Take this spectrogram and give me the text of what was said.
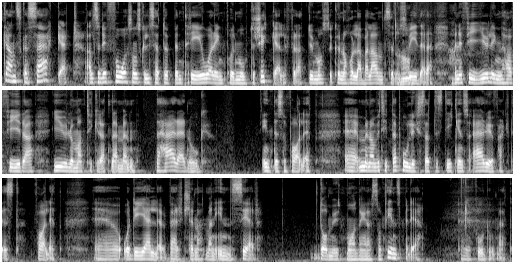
ganska säkert. Alltså det är få som skulle sätta upp en treåring på en motorcykel för att du måste kunna hålla balansen och ja. så vidare. Men en fyrhjuling har fyra hjul och man tycker att nej men det här är nog inte så farligt. Eh, men om vi tittar på olycksstatistiken så är det ju faktiskt farligt. Eh, och det gäller verkligen att man inser de utmaningar som finns med det eh, fordonet.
